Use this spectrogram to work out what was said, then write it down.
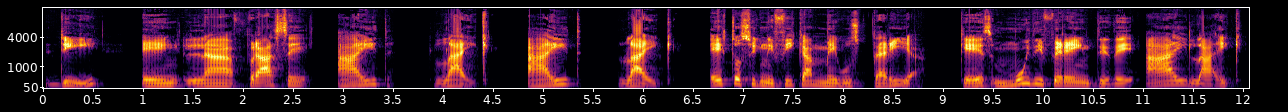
D, en la frase I'd like. I'd like. Esto significa me gustaría, que es muy diferente de I like.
